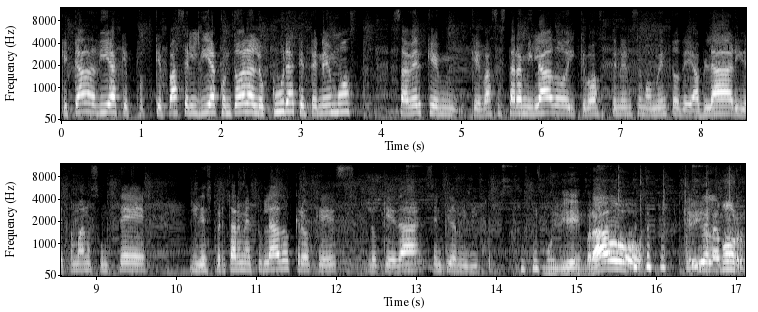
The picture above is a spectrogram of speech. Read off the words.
que cada día que, que pase el día con toda la locura que tenemos, saber que, vas a estar a mi lado y que vamos a tener ese momento de hablar y de tomarnos un té y despertarme a tu lado, creo que es lo que da sentido a mi vida. Muy bien, bravo, que viva el amor.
